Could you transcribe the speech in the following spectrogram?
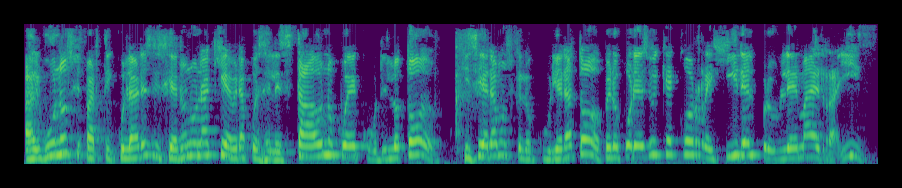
algunos particulares hicieron una quiebra, pues el Estado no puede cubrirlo todo. Quisiéramos que lo cubriera todo, pero por eso hay que corregir el problema de raíz.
